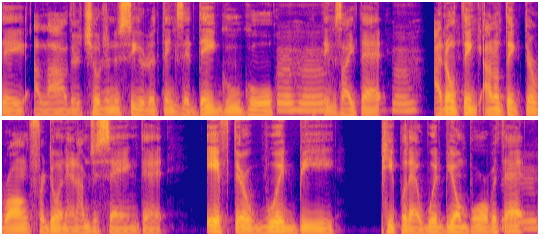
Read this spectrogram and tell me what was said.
they allow their children to see or the things that they Google, Mm-hmm. things like that. hmm I don't think I don't think they're wrong for doing that. I'm just saying that if there would be people that would be on board with that, Mm-hmm.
